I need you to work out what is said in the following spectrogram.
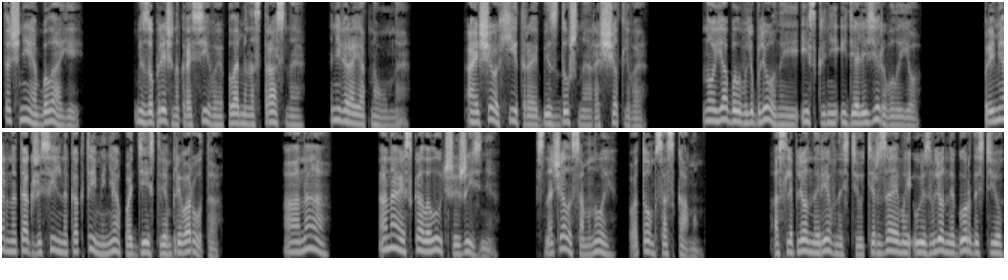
Точнее, была ей. Безупречно красивая, пламенно-страстная, невероятно умная. А еще хитрая, бездушная, расчетливая. Но я был влюблен и искренне идеализировал ее. Примерно так же сильно, как ты меня под действием приворота. А она... Она искала лучшей жизни. Сначала со мной, потом со скамом. Ослепленной ревностью, терзаемой уязвленной гордостью,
